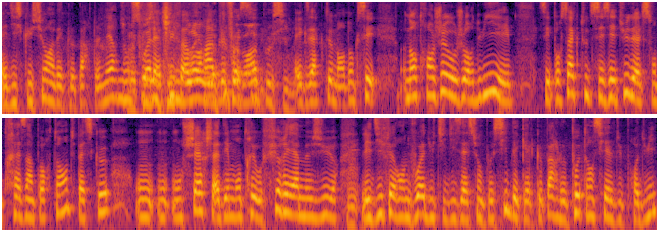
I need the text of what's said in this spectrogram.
la discussion avec le partenaire nous soit la plus favorable, possible. Exactement. Donc c'est notre enjeu aujourd'hui et c'est pour ça que toutes ces études, elles sont très importantes parce que on, cherche à démontrer au fur et à mesure mm. les différentes voies d'utilisation possibles et quelque part le potentiel du produit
